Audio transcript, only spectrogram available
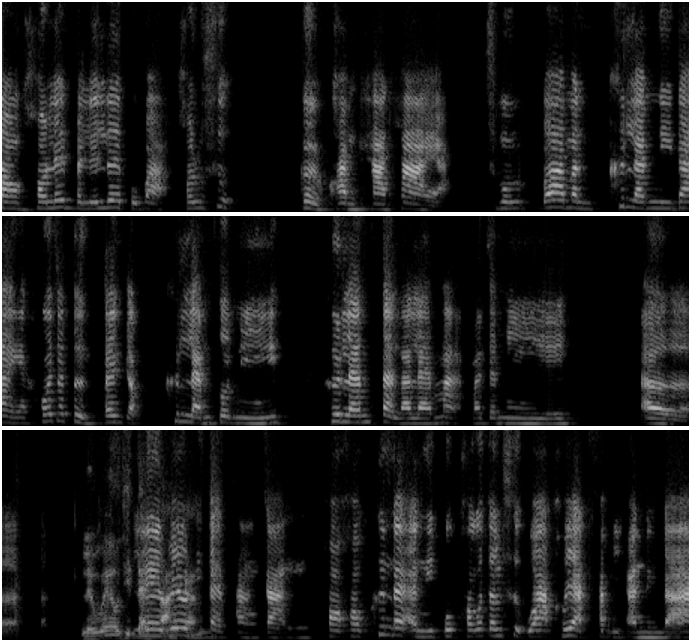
น้องเขาเล่นไปเรื่อยๆปุ๊บอะเขารู้สึกเกิดความท้าทายอะสมมติว่ามันขึ้นแรมนี้ได้ไงเขาจะตื่นเต้นกับขึ้นแรมตัวนี้ คือแรมแต่ละแรมอะมันจะมี เอ่อเลเวลที่แตกต่างกันเลเวลที่แตกต่างกัน พอเขาขึ้นได้อันนี้ปุ๊บเขาก็จะรู้สึกว่าเขาอยากทำอีกอันหนึ่งได้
